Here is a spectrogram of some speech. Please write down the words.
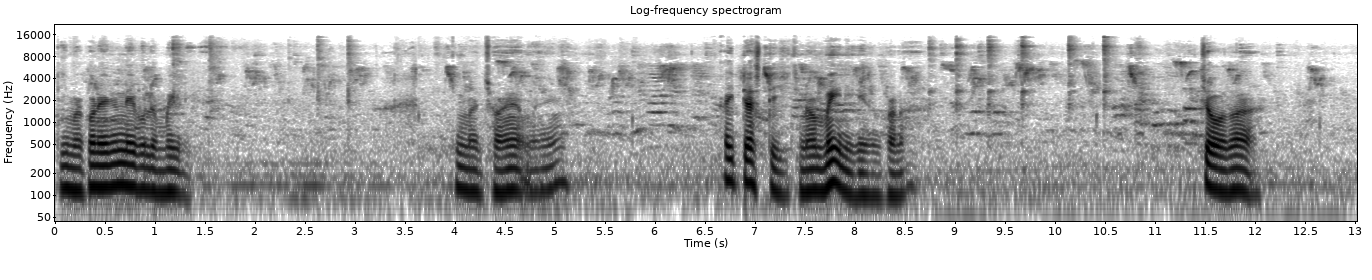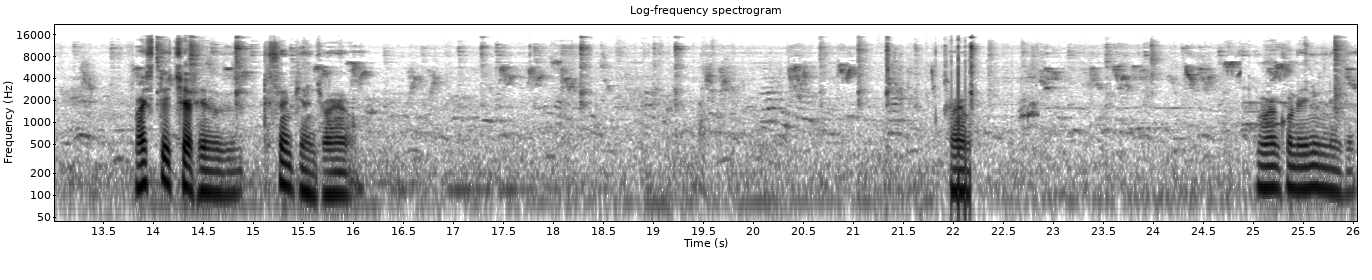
ဒီမှာ continue နေဖို့လို့မေးနေဒီမှာ join ရမယ်အဲ့ test တွေကျွန်တော်မေ့နေကြလို့ခေါ်တာကြော်သွား my state chat ထဲကိုတစ်ဆင့်ပြန် join အောင် join ဒီမှာ continue နေတယ်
